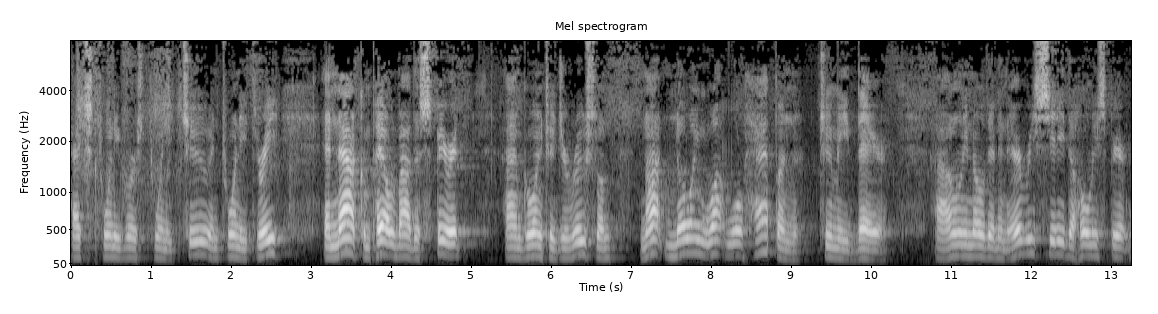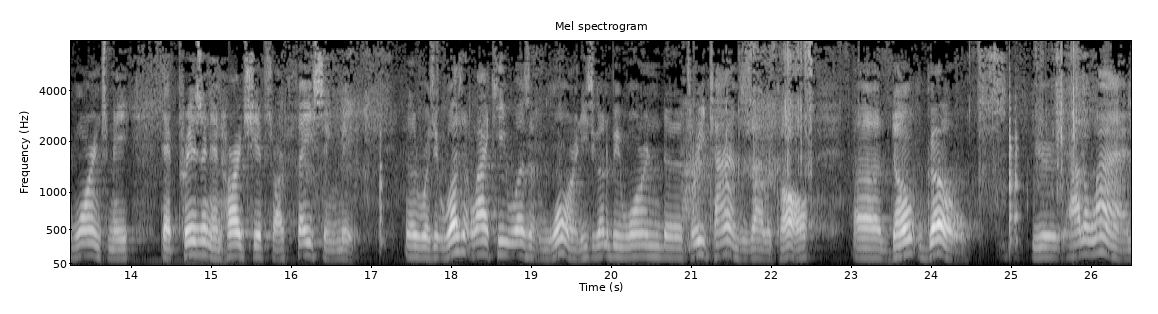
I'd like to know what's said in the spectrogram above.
Acts 20 verse 22 and 23. And now compelled by the Spirit, I am going to Jerusalem, not knowing what will happen to me there. I only know that in every city the Holy Spirit warns me that prison and hardships are facing me. In other words, it wasn't like he wasn't warned. He's going to be warned uh, three times, as I recall. Uh, don't go. You're out of line.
